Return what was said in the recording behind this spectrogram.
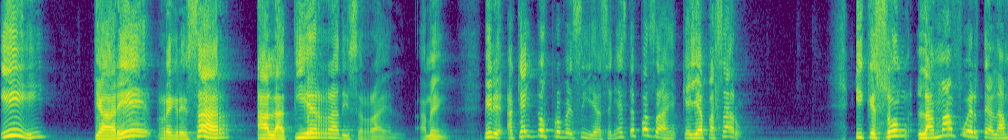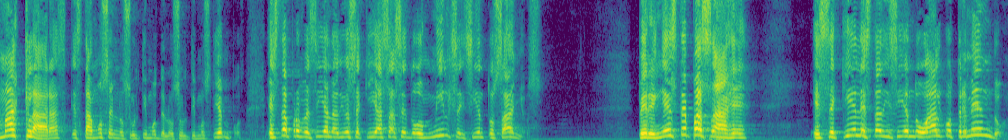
y te haré regresar a la tierra de Israel. Amén. Mire, aquí hay dos profecías en este pasaje que ya pasaron y que son las más fuertes, las más claras que estamos en los últimos de los últimos tiempos. Esta profecía la dio Ezequías hace 2600 años. Pero en este pasaje, Ezequiel está diciendo algo tremendo.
